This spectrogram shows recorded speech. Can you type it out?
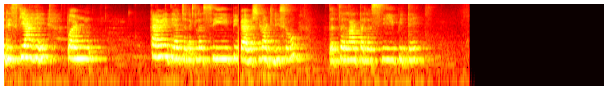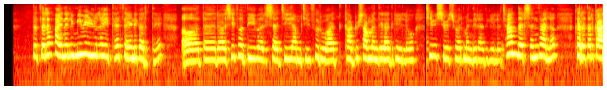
रिस्की आहे. पण काय माहिती अचानक लस्सी पिप्याविषयी वाटली सो तर चला आता लस्सी पिते. तर चला फायनली मी व्हिडिओला इथेच एंड करते. तर अशीच होती वर्षाची आमची सुरुवात. खाटूश्याम मंदिरात गेलो श्री विश्वेश्वर मंदिरात गेलो. छान दर्शन झालं. खरं तर का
